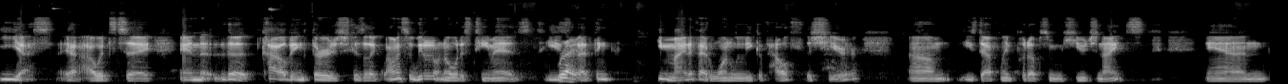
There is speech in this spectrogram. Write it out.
yes, yeah, I would say, and the Kyle being third is because, like, honestly, we don't know what his team is. He's, Right. I think, he might have had one week of health this year. Um, he's definitely put up some huge nights, and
